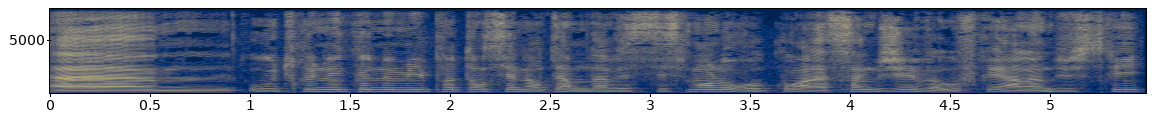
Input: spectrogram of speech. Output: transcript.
Euh, outre une économie potentielle en termes d'investissement, le recours à la 5G va offrir à l'industrie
